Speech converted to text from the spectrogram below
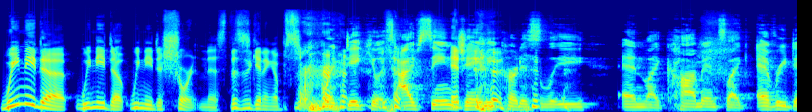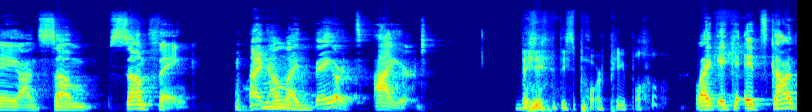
we need to we need to we need to shorten this this is getting absurd ridiculous. I've seen It- Jamie Curtis Lee and like comments like every day on some something. Like I'm Mm. like they are tired. The- these poor people. Like it, it's gone.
